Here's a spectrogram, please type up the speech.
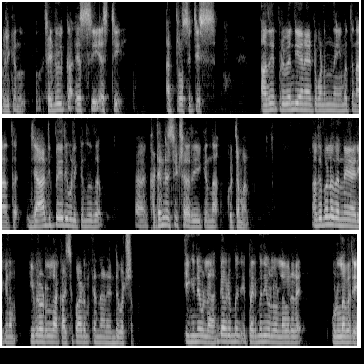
വിളിക്കുന്നത്. Schedule S C S T atrocities അത് പ്രിവെന്റ് ചെയ്യാനായിട്ട് കൊണ്ടുവന്ന നിയമത്തിനകത്ത് ജാതിപ്പേര് വിളിക്കുന്നത് കഠിന ശിക്ഷ അറിയിക്കുന്ന കുറ്റമാണ്. അതുപോലെ തന്നെയായിരിക്കണം ഇവരോടുള്ള കാഴ്ചപ്പാടും എന്നാണ് എന്റെ പക്ഷം. ഇങ്ങനെയുള്ള അംഗപരിമിതി പരിമിതികളുള്ളവരുടെ ഉള്ളവരെ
